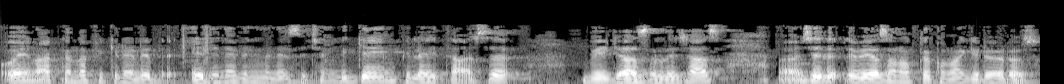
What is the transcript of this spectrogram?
oyun hakkında fikir edinebilmeniz için bir gameplay tarzı video hazırlayacağız. Öncelikle viyaza.com'a giriyoruz.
